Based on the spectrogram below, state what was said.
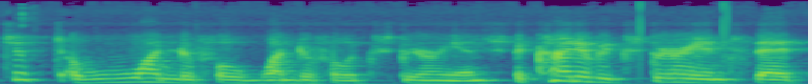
just a wonderful, wonderful experience. The kind of experience that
